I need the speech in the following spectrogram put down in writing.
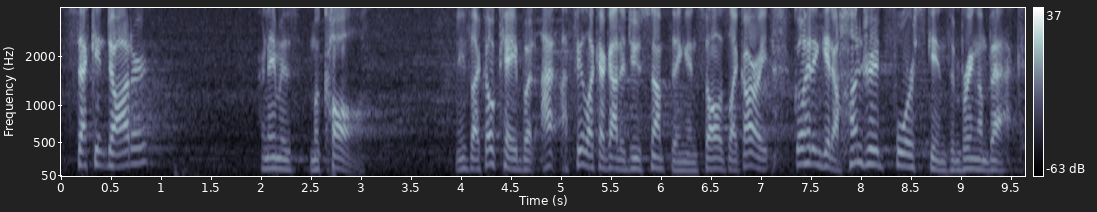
Second daughter, her name is Michal. And he's like, okay, but I, I feel like I got to do something. And Saul's like, all right, go ahead and get a hundred foreskins and bring them back.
